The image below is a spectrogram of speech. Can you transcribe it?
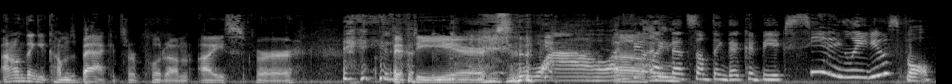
I don't think it comes back. It's sort of put on ice for fifty years. Wow. I feel I like mean- that's something that could be exceedingly useful.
